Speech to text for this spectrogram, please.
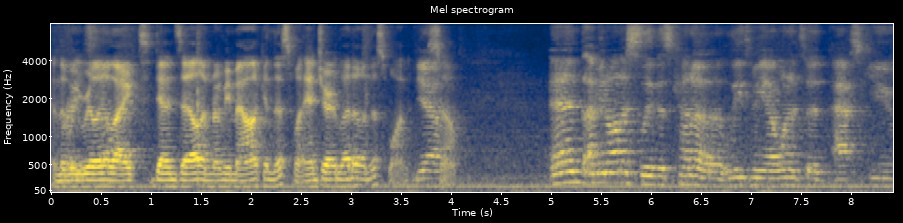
and then we really stuff. liked Denzel and Rami Malek in this one, and Jared Leto in this one. Yeah. So and I mean honestly, this kind of leads me. I wanted to ask you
